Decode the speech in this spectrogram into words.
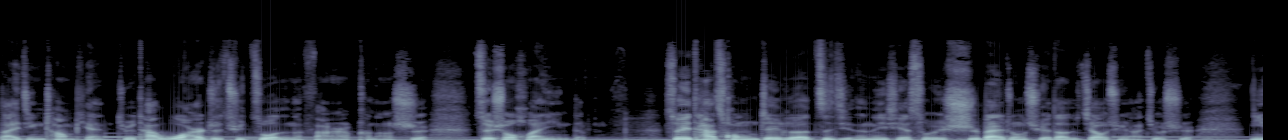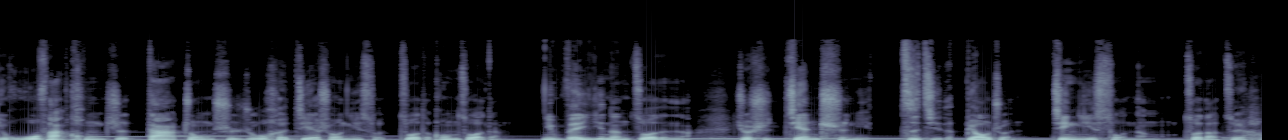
白金唱片，就是他玩着去做的呢，反而可能是最受欢迎的。所以他从这个自己的那些所谓失败中学到的教训啊，就是你无法控制大众是如何接受你所做的工作的，你唯一能做的呢，就是坚持你自己的标准，尽你所能做到最好。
